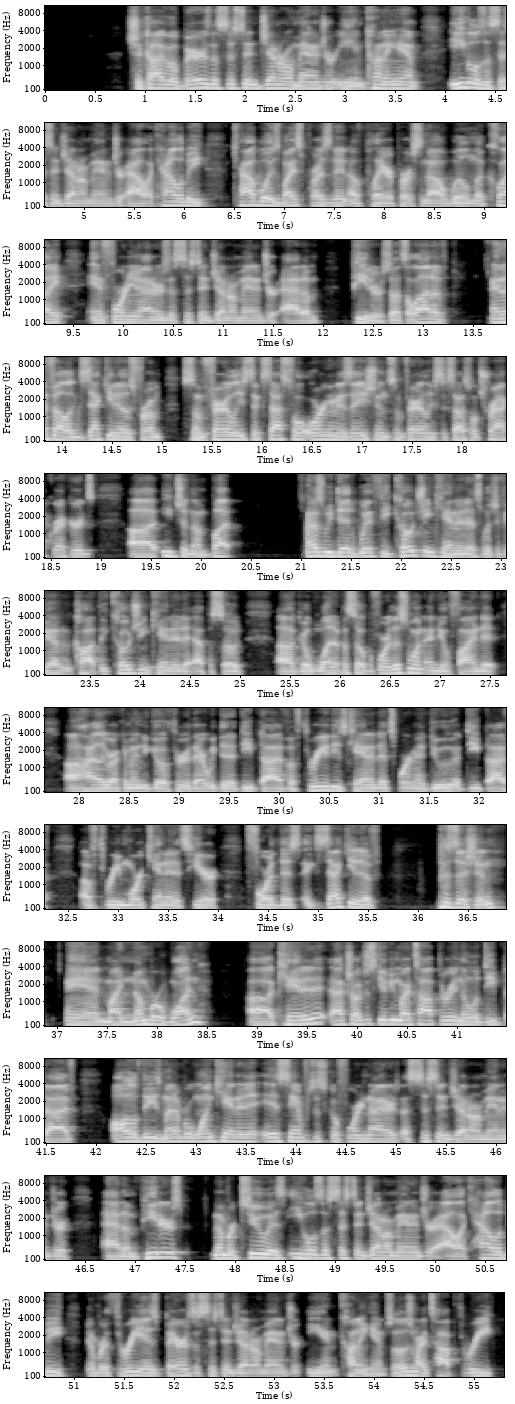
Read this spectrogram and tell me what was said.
Chicago Bears assistant general manager Ian Cunningham, Eagles assistant general manager Alec Halaby, Cowboys vice president of player personnel Will McClay, and 49ers assistant general manager Adam Peters. So it's a lot of NFL executives from some fairly successful organizations, some fairly successful track records, uh, each of them. But as we did with the coaching candidates, which if you haven't caught the coaching candidate episode, uh, go one episode before this one and you'll find it. I uh, highly recommend you go through there. We did a deep dive of three of these candidates. We're going to do a deep dive of three more candidates here for this executive position. And my number one uh, candidate, actually, I'll just give you my top three and then we'll deep dive all of these. My number one candidate is San Francisco 49ers Assistant General Manager Adam Peters. Number two is Eagles assistant general manager Alec Halaby. Number three is Bears assistant general manager Ian Cunningham. So those are my top three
